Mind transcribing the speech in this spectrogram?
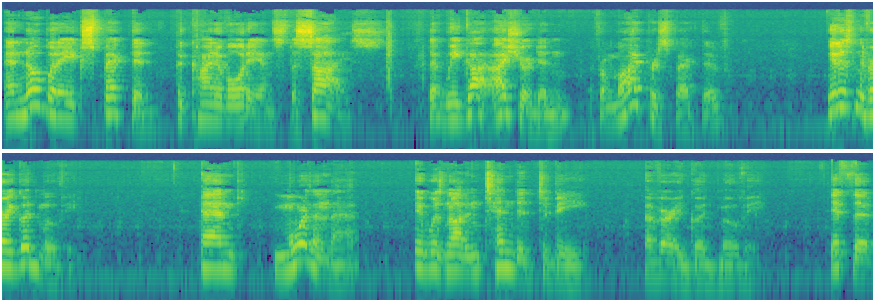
And nobody expected the kind of audience, the size that we got. I sure didn't. From my perspective, it isn't a very good movie. And more than that, it was not intended to be a very good movie. If the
